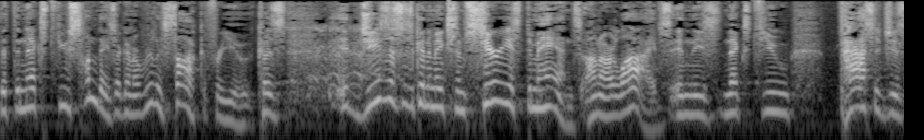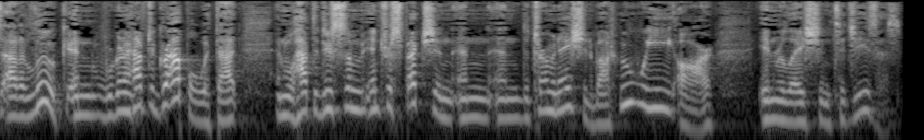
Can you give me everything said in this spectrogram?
that the next few Sundays are going to really suck for you because Jesus is going to make some serious demands on our lives in these next few passages out of Luke. And we're going to have to grapple with that. And we'll have to do some introspection and, and determination about who we are in relation to Jesus.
